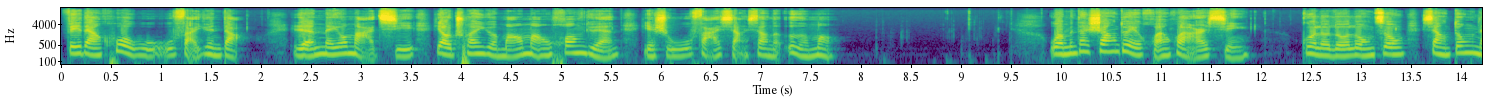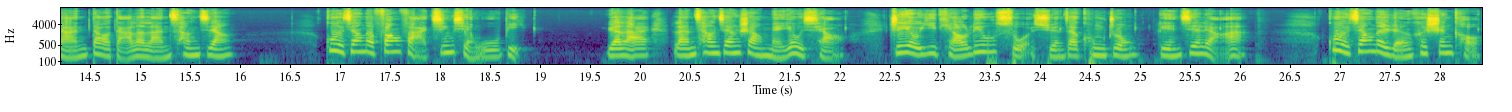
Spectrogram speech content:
非但货物无法运到。人没有马骑，要穿越茫茫荒原，也是无法想象的噩梦。我们的商队缓缓而行，过了罗龙宗，向东南到达了澜沧江。过江的方法惊险无比。原来澜沧江上没有桥，只有一条溜索悬在空中，连接两岸。过江的人和牲口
